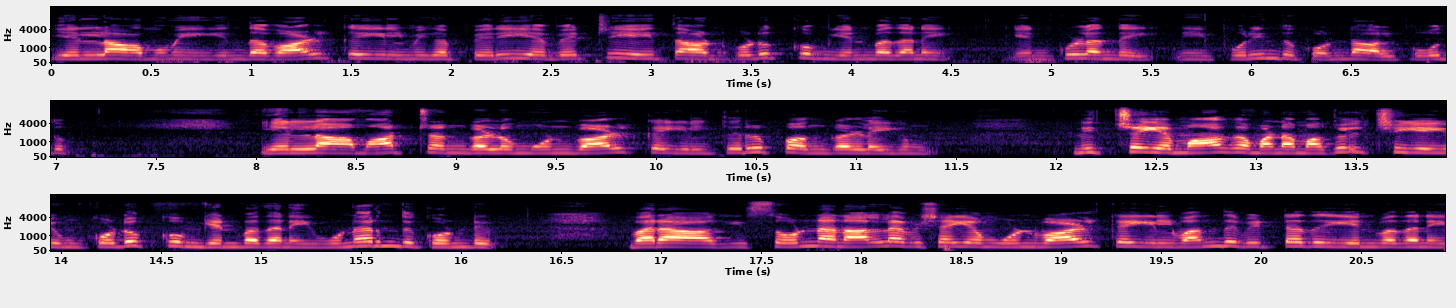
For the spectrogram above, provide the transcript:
எல்லாமுமே இந்த வாழ்க்கையில் மிக பெரிய வெற்றியை தான் கொடுக்கும் என்பதனை என் குழந்தை நீ புரிந்து கொண்டால் போதும். எல்லா மாற்றங்களும் உன் வாழ்க்கையில் திருப்பங்களையும் நிச்சயமாக மன மகிழ்ச்சியையும் கொடுக்கும் என்பதனை உணர்ந்து கொண்டு வராகி சொன்ன நல்ல விஷயம் உன் வாழ்க்கையில் வந்து விட்டது என்பதனை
